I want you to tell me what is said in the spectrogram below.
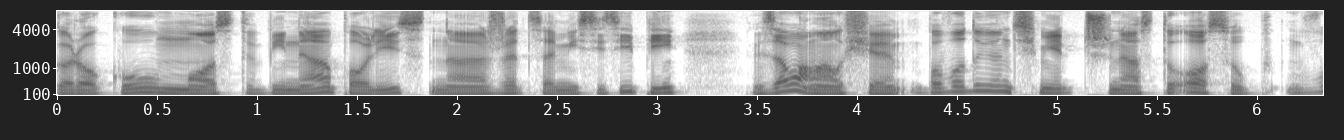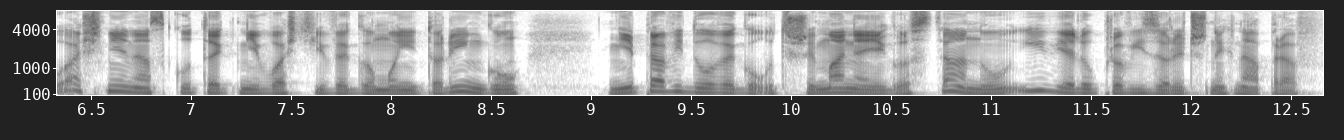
roku most w Minneapolis na rzece Mississippi załamał się, powodując śmierć 13 osób właśnie na skutek niewłaściwego monitoringu, nieprawidłowego utrzymania jego stanu i wielu prowizorycznych napraw.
